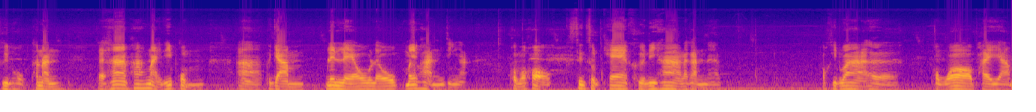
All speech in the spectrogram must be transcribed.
คืนหกเท่านั้น แต่ถ้าภาคไหนที่ผมพยายามเล่นแล้วแล้วไม่ผ่านจริงอะ่ะ ผมก็ขอสิ้นสุดแค่คืนที่ห้าแล้วกันนะครับเพราะคิดว่า เออ ผมก็พยายาม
